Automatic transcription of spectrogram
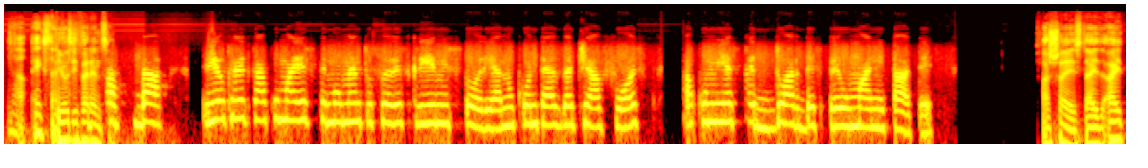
Da, exact. E o diferență. Da, da. Eu cred că acum este momentul să rescriem istoria. Nu contează ce a fost. Acum este doar despre umanitate. Așa este, ai, ai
